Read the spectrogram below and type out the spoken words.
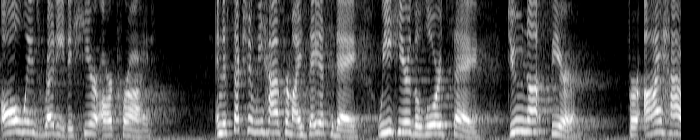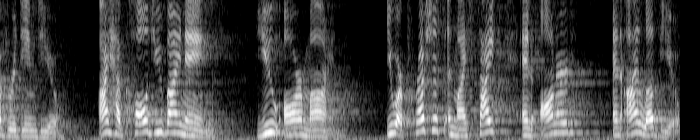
always ready to hear our cry. In the section we have from Isaiah today, we hear the Lord say, Do not fear, for I have redeemed you. I have called you by name. You are mine. You are precious in my sight and honored, and I love you.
